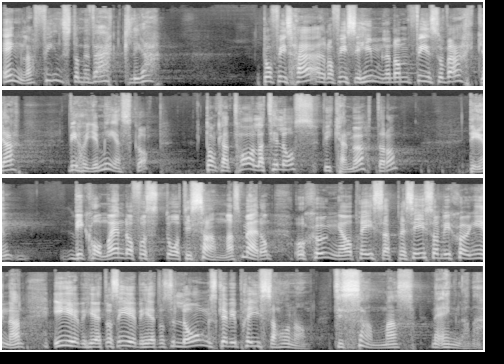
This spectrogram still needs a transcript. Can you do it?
änglar finns, de är verkliga. De finns här, de finns i himlen, de finns och verkar. Vi har gemenskap. De kan tala till oss, vi kan möta dem. Det är en, vi kommer ändå få stå tillsammans med dem och sjunga och prisa, precis som vi sjöng innan. Evigheters evigheters lång ska vi prisa honom tillsammans med änglarna.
